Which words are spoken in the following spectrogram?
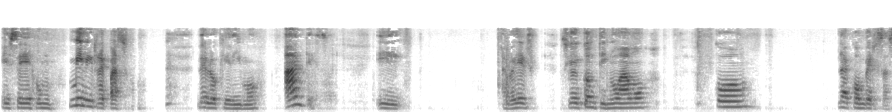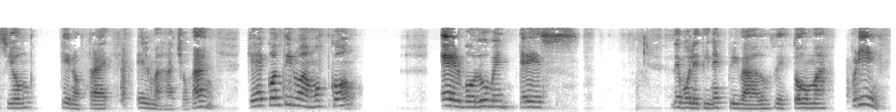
ese es un mini repaso de lo que dimos antes. Y a ver si hoy continuamos con la conversación que nos trae el Mahacho Han, que continuamos con el volumen 3 de boletines privados de Thomas Prince.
